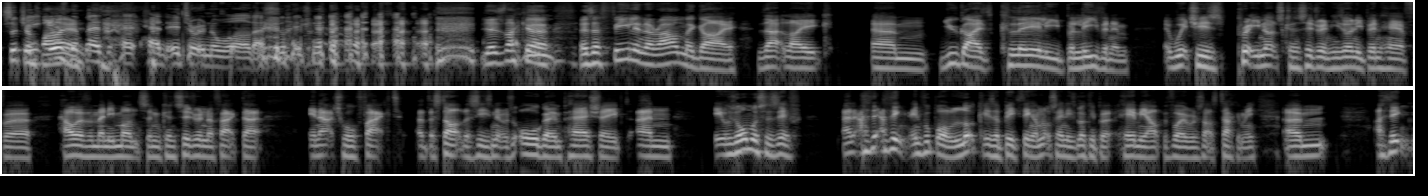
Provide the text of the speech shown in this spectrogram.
such a He bias. is the best head, head itcher in the world. I feel like. there's like a there's a feeling around the guy that like um you guys clearly believe in him which is pretty nuts considering he's only been here for however many months and considering the fact that in actual fact at the start of the season it was all going pear-shaped and it was almost as if and I, th- I think in football luck is a big thing i'm not saying he's lucky but hear me out before everyone starts attacking me um i think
